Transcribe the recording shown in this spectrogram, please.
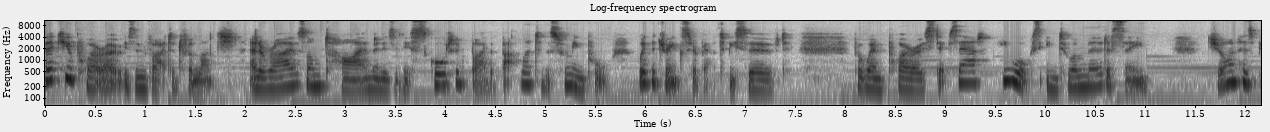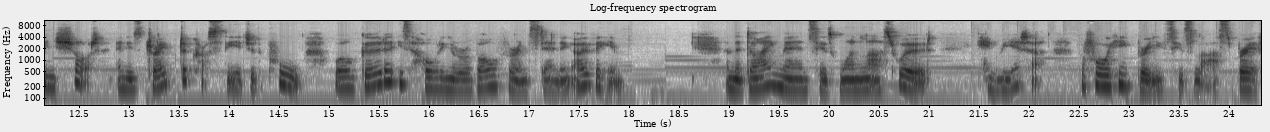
Hercule Poirot is invited for lunch and arrives on time and is escorted by the butler to the swimming pool where the drinks are about to be served. But when Poirot steps out, he walks into a murder scene. John has been shot and is draped across the edge of the pool, while Gerda is holding a revolver and standing over him. And the dying man says one last word, Henrietta, before he breathes his last breath.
